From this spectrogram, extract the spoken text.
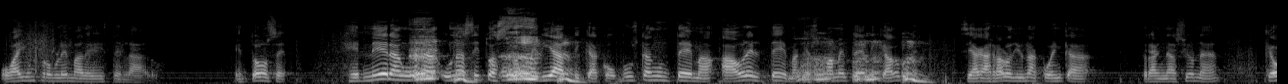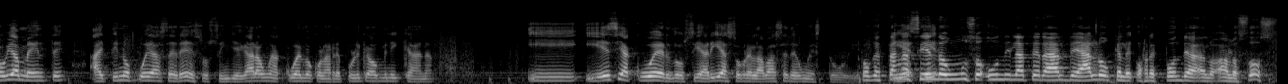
o hay un problema de este lado. Entonces, generan una, situación mediática, buscan un tema, ahora el tema que es sumamente delicado, se agarraron de una cuenca transnacional, que obviamente Haití no puede hacer eso sin llegar a un acuerdo con la República Dominicana, y, ese acuerdo se haría sobre la base de un estudio. Porque están haciendo un uso unilateral de algo que le corresponde a, los dos.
